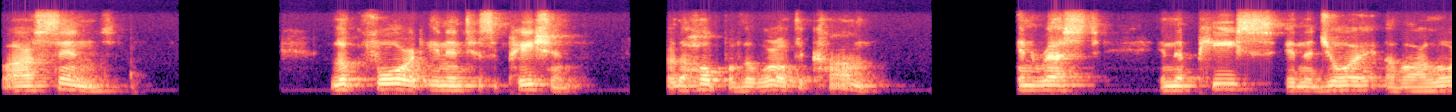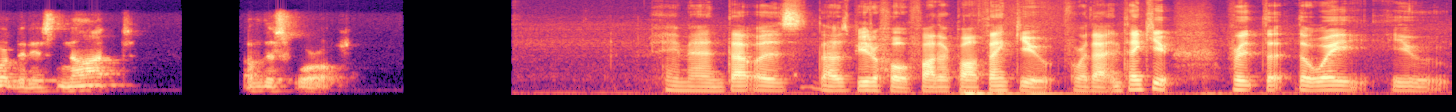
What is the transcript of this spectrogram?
for our sins, look forward in anticipation for the hope of the world to come, and rest in the peace, in the joy of our Lord that is not of this world. Amen. That was that was beautiful, Father Paul. Thank you for that, and thank you for the the way you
